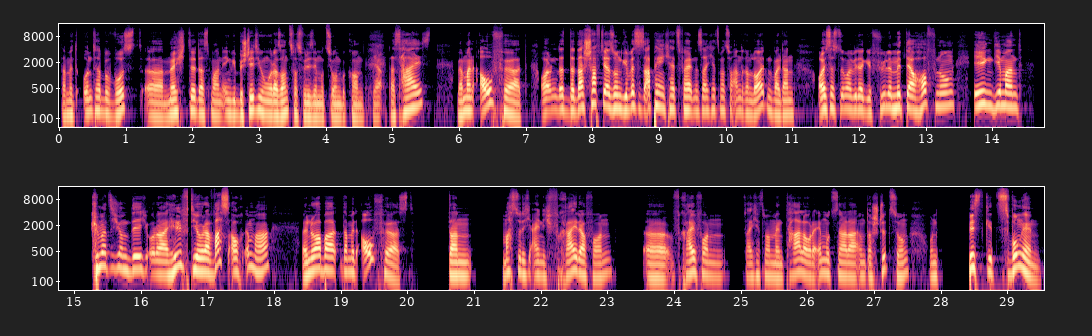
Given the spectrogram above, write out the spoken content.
damit unterbewusst äh, möchte, dass man irgendwie Bestätigung oder sonst was für diese Emotionen bekommt. Ja. Das heißt, wenn man aufhört, und das, das schafft ja so ein gewisses Abhängigkeitsverhältnis, sage ich jetzt mal, zu anderen Leuten, weil dann äußerst du immer wieder Gefühle mit der Hoffnung, irgendjemand kümmert sich um dich oder hilft dir oder was auch immer. Wenn du aber damit aufhörst, dann machst du dich eigentlich frei davon, äh, frei von, sage ich jetzt mal, mentaler oder emotionaler Unterstützung und bist gezwungen,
